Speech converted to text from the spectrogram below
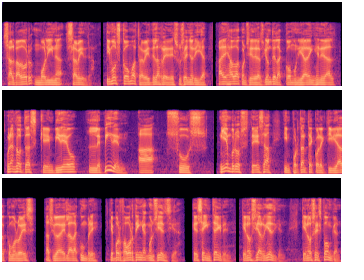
Salvador Molina Saavedra. Vimos cómo a través de las redes su señoría ha dejado a consideración de la comunidad en general unas notas que en video le piden a sus miembros de esa importante colectividad como lo es la ciudad de La Cumbre, que por favor tengan conciencia, que se integren, que no se arriesguen, que no se expongan,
